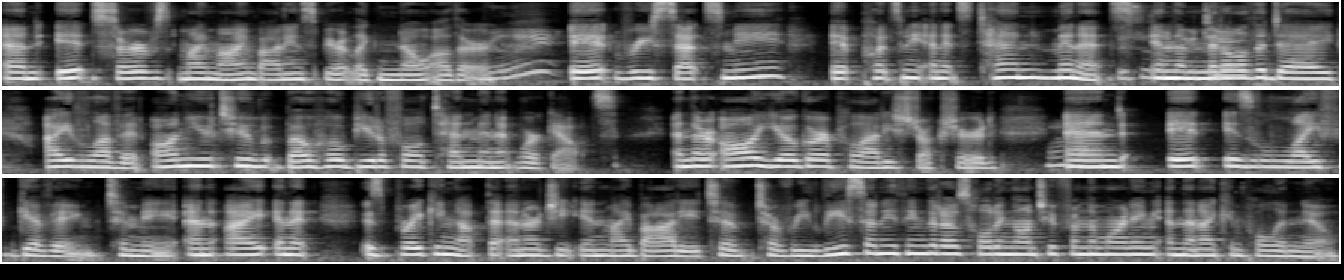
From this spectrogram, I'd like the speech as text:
and it serves my mind, body, and spirit like no other. really It resets me. it puts me, and it's 10 minutes in the on middle of the day. I love it. On YouTube, Boho Beautiful 10 minute workouts. And they're all yoga or Pilates structured. Wow. And it is life giving to me. And I and it is breaking up the energy in my body to to release anything that I was holding on to from the morning and then I can pull in new.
